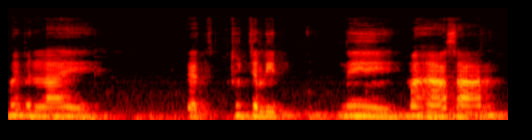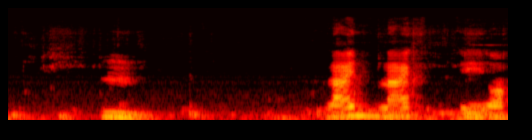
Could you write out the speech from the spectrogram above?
ไม่เป็นไร แต่ทุจริตนี่มหาศาล อืมหลายหลายเออออก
